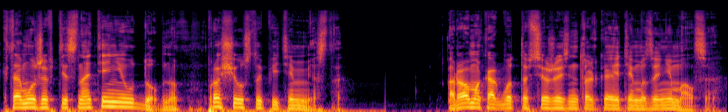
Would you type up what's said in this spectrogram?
К тому же в тесноте неудобно, проще уступить им место. Рома как будто всю жизнь только этим и занимался. —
